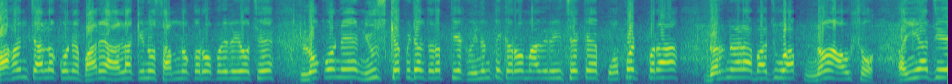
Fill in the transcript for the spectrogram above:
વાહન ચાલકોને ભારે હાલાકીનો સામનો કરવો પડી રહ્યો છે. લોકોને ન્યૂઝ કેપિટલ તરફથી એક વિનંતી કરવામાં આવી રહી છે કે પોપટપરા ગરનાળા બાજુ આપ ન આવશો. અહીંયા જે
